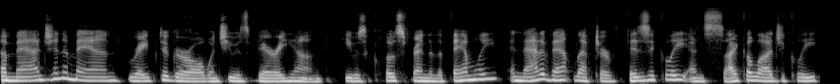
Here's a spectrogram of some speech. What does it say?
imagine a man raped a girl when she was very young. He was a close friend of the family, and that event left her physically and psychologically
